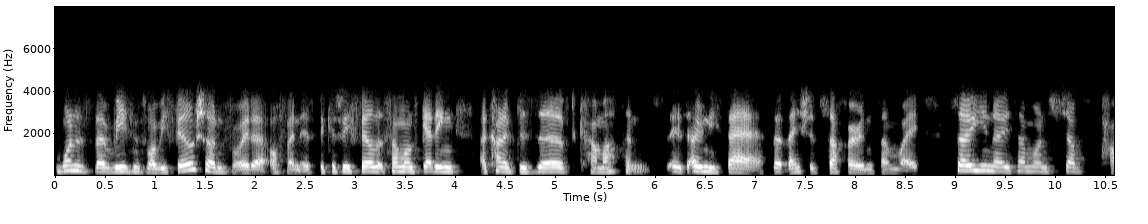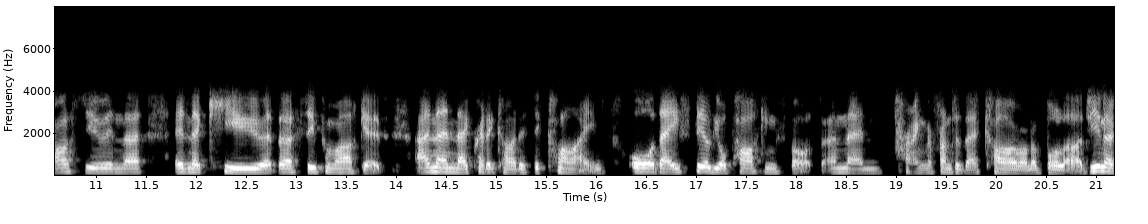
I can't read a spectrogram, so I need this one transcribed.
One of the reasons why we feel Schadenfreude often is because we feel that someone's getting a kind of deserved comeuppance. It's only fair that they should suffer in some way. So you know, someone shoves past you in the in the queue at the supermarket, and then their credit card is declined, or they steal your parking spot and then prang the front of their car on a bollard. You know,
